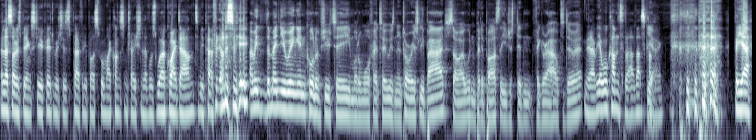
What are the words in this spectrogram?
unless I was being stupid, which is perfectly possible, my concentration levels were quite down. To be perfectly honest with you. I mean, the menuing in Call of Duty Modern Warfare 2 is notoriously bad, so I wouldn't put it past that you just didn't figure out how to do it. Yeah, yeah, we'll come to that. That's Yeah. but yeah,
